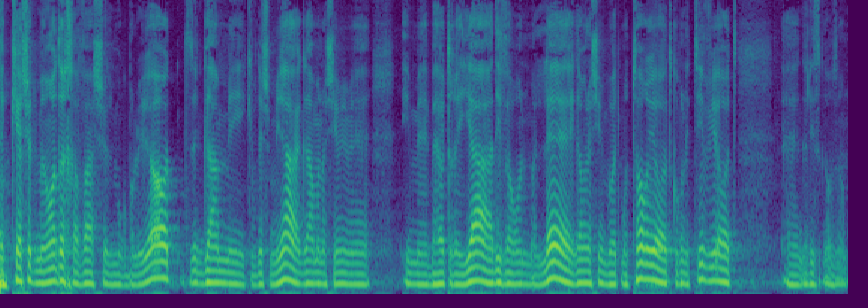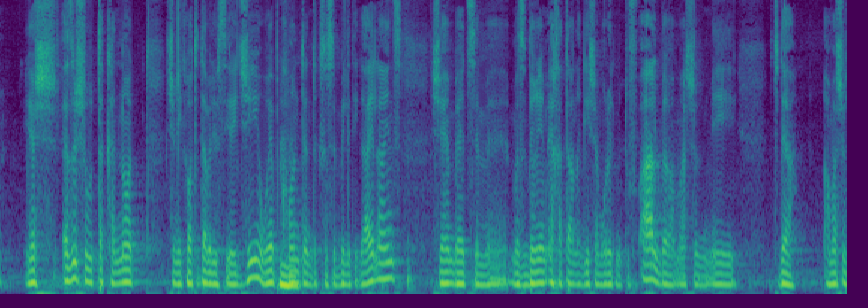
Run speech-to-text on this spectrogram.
לקשת מאוד רחבה של מוגבלויות, זה גם מכבדי שמיעה, גם אנשים עם, אה, עם בעיות ראייה, עד עיוורון מלא, גם אנשים עם בעיות מוטוריות, קוגניטיביות, the list goes on. יש איזשהו תקנות שנקראות WCAG, Web Content Accessibility Guidelines, שהם בעצם אה, מסבירים איך אתר נגיש אמור להיות מתופעל ברמה של מי, אתה יודע, רמה של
